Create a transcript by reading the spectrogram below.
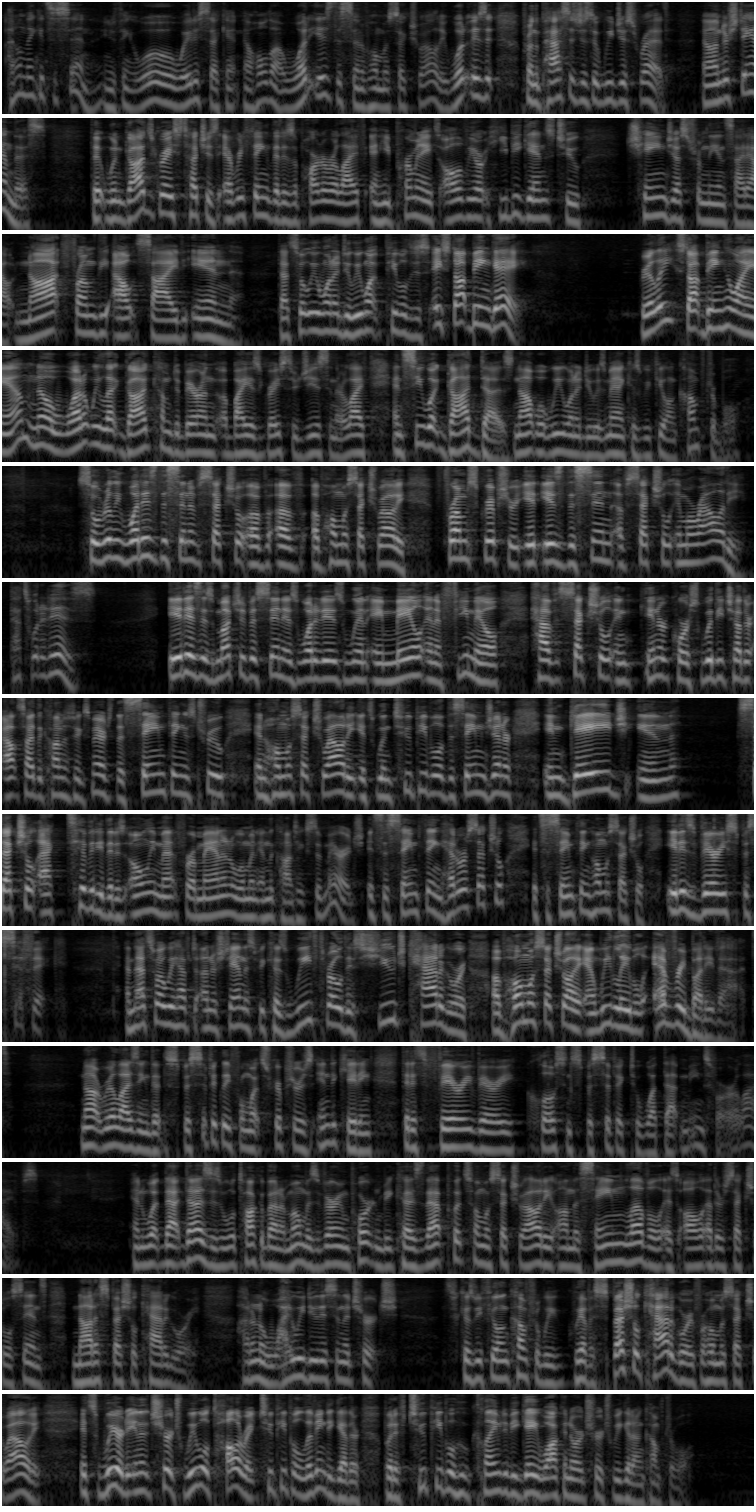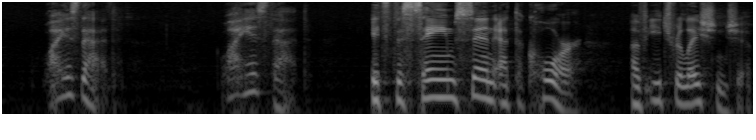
I don't think it's a sin. And you're thinking, whoa, wait a second. Now hold on. What is the sin of homosexuality? What is it from the passages that we just read? Now understand this that when God's grace touches everything that is a part of our life and He permeates all of your, He begins to change us from the inside out, not from the outside in. That's what we want to do. We want people to just, hey, stop being gay. Really? Stop being who I am? No, why don't we let God come to bear on, uh, by His grace through Jesus in their life and see what God does, not what we want to do as man because we feel uncomfortable. So, really, what is the sin of sexual of, of, of homosexuality? From Scripture, it is the sin of sexual immorality. That's what it is. It is as much of a sin as what it is when a male and a female have sexual in- intercourse with each other outside the context of marriage. The same thing is true in homosexuality. It's when two people of the same gender engage in sexual activity that is only meant for a man and a woman in the context of marriage. It's the same thing heterosexual, it's the same thing homosexual. It is very specific. And that's why we have to understand this because we throw this huge category of homosexuality and we label everybody that, not realizing that specifically from what Scripture is indicating, that it's very, very close and specific to what that means for our lives. And what that does is, we'll talk about it in a moment, is very important because that puts homosexuality on the same level as all other sexual sins, not a special category. I don't know why we do this in the church. It's because we feel uncomfortable. We, we have a special category for homosexuality. It's weird. In the church, we will tolerate two people living together, but if two people who claim to be gay walk into our church, we get uncomfortable. Why is that? Why is that? It's the same sin at the core of each relationship.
